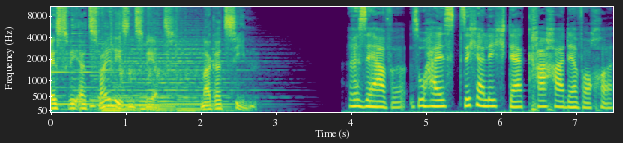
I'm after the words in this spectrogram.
SWR 2 Lesenswert Magazin Reserve, so heißt sicherlich der Kracher der Woche.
